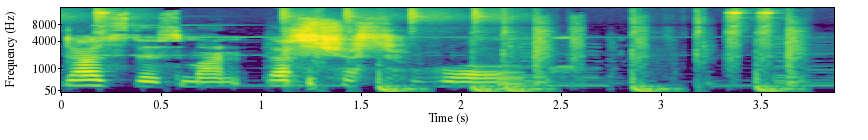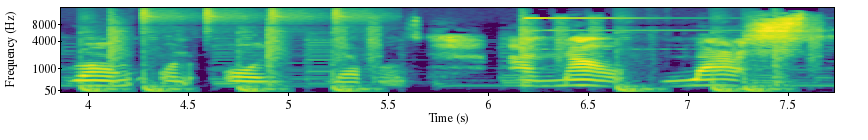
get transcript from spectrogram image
does this, man, that's just wrong. Wrong on all levels. And now, last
